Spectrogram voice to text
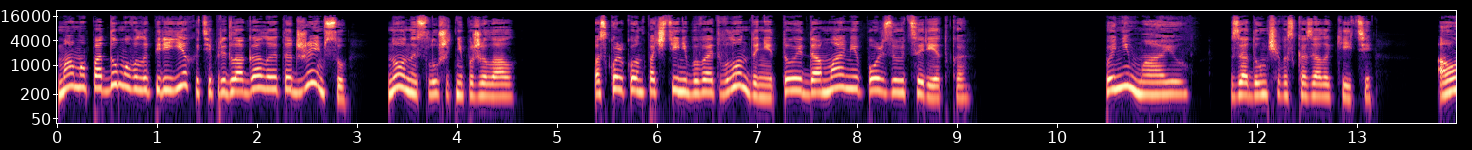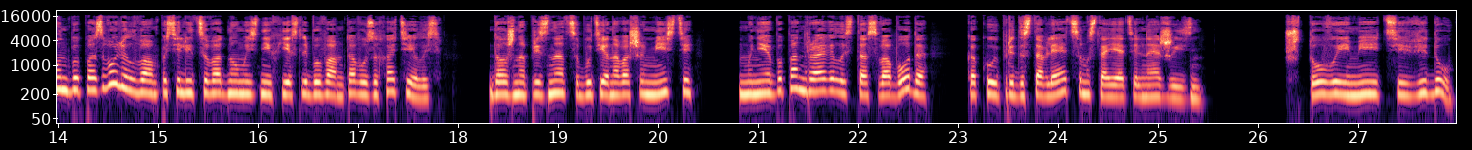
Мама подумывала переехать и предлагала это Джеймсу, но он и слушать не пожелал. Поскольку он почти не бывает в Лондоне, то и домами пользуются редко». «Понимаю», — задумчиво сказала Кити. «А он бы позволил вам поселиться в одном из них, если бы вам того захотелось? Должна признаться, будь я на вашем месте, мне бы понравилась та свобода, какую предоставляет самостоятельная жизнь. Что вы имеете в виду?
